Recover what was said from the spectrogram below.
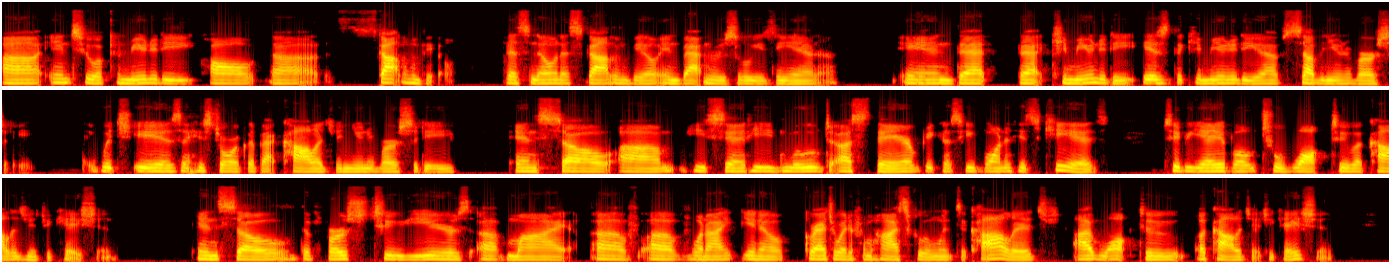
uh, into a community called uh, Scotlandville, that's known as Scotlandville in Baton Rouge, Louisiana. And that, that community is the community of Southern University, which is a historically black college and university. And so um, he said he moved us there because he wanted his kids to be able to walk to a college education. And so the first two years of my of of when I you know graduated from high school and went to college, I walked to a college education.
